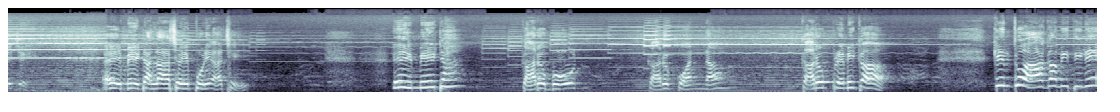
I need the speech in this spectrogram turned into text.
এই যে, এই মেয়েটা লাশ হয়ে পড়ে আছে। এই মেয়েটা কারও বোন, কারও কন্যা, কারও প্রেমিকা কিন্তু আগামী দিনে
